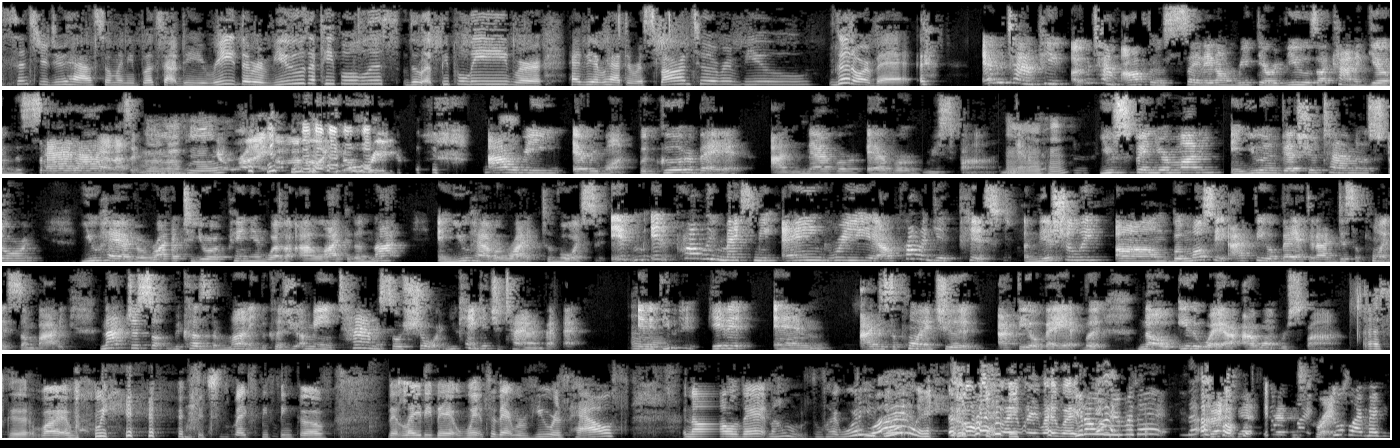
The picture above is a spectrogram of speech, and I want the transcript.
since you do have so many books out, do you read the reviews that people list, that people leave, or have you ever had to respond to a review, good or bad? Every time people, every time authors say they don't read their reviews, I kind of give them the side eye, and I say, mm-hmm, mm-hmm. "You're right. I'm not like no read." I read everyone, but good or bad, I never ever respond. Never. Mm-hmm. You spend your money and you invest your time in a story. You have the right to your opinion, whether I like it or not, and you have a right to voice it. It, it probably makes me angry. I'll probably get pissed initially, um, but mostly I feel bad that I disappointed somebody. Not just so, because of the money, because you, I mean, time is so short. You can't get your time back. Mm-hmm. And if you didn't get it and I disappointed you, I feel bad. But no, either way, I, I won't respond. That's good. Well, it just makes me think of that lady that went to that reviewer's house and all of that, and I'm like, what are you what? doing? wait, wait, wait, wait, wait. You don't what? remember that? No. That, that, that it, was is like, correct. it was like maybe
